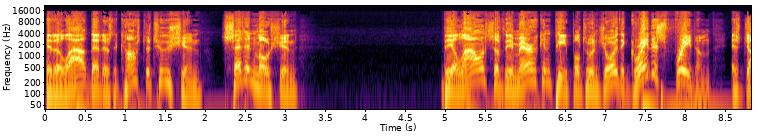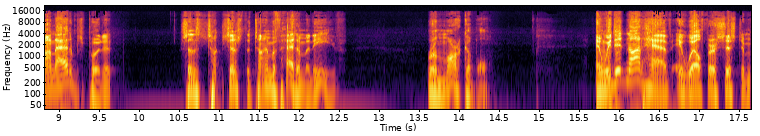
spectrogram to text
it allowed, that as the Constitution set in motion the allowance of the American people to enjoy the greatest freedom, as John Adams put it, since, since the time of Adam and Eve. Remarkable. And we did not have a welfare system.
